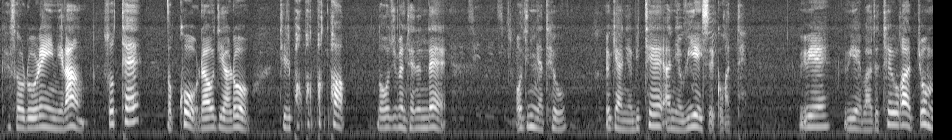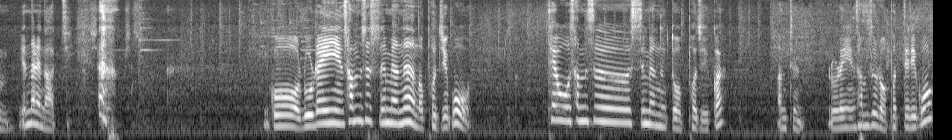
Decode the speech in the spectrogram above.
그래서 로레인이랑 소테 넣고 라우디아로 딜 팍팍팍팍 넣어주면 되는데 어딨냐 태우? 여기 아니야. 밑에 아니야. 위에 있을 것 같아. 위에 위에. 맞아. 태우가 좀 옛날에 나왔지. 이거 로레인 삼스 쓰면은 엎어지고 태우 삼스 쓰면은 또 엎어질걸? 암튼 로레인 삼스를 엎어뜨리고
